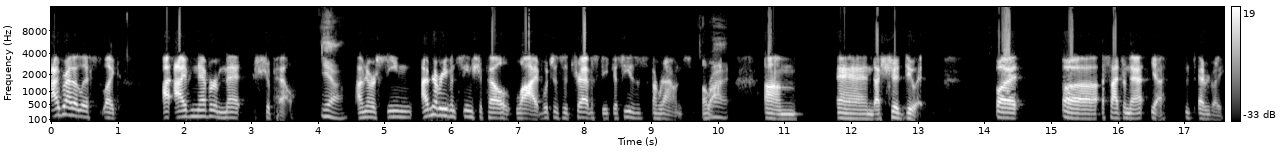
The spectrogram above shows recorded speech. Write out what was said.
I'd rather list like, I, I've never met Chappelle. Yeah. I've never seen. I've never even seen Chappelle live, which is a travesty because he's around a lot. Right. Um, and I should do it. But uh, aside from that, yeah, it's everybody.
